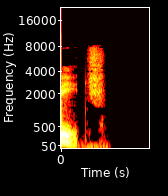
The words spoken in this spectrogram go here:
speech.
